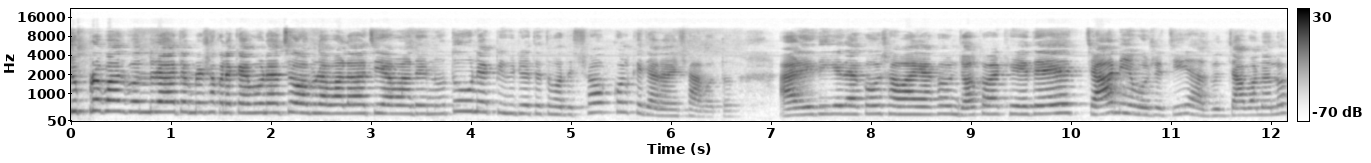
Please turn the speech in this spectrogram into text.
সুপ্রভাত বন্ধুরা তোমরা সকলে কেমন আছো? আমরা ভালো আছি। আমাদের নতুন একটি ভিডিওতে তোমাদের সকলকে জানাই স্বাগত। আর এইদিকে দেখো সবাই এখন জলখাবার খেয়ে দিয়ে চা নিয়ে বসেছি। হাজবেন্ড চা বানালো।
